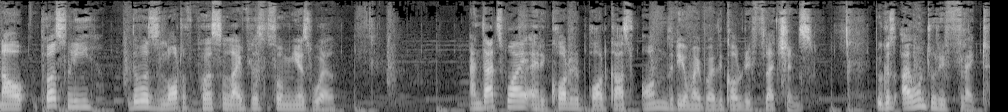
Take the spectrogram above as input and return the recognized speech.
Now, personally, there was a lot of personal life lessons for me as well. And that's why I recorded a podcast on the day of my birthday called Reflections, because I want to reflect.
